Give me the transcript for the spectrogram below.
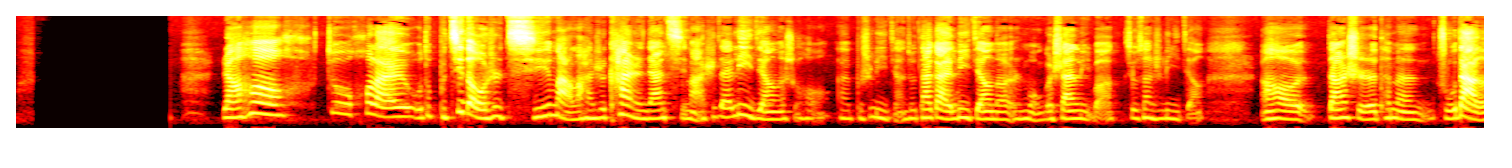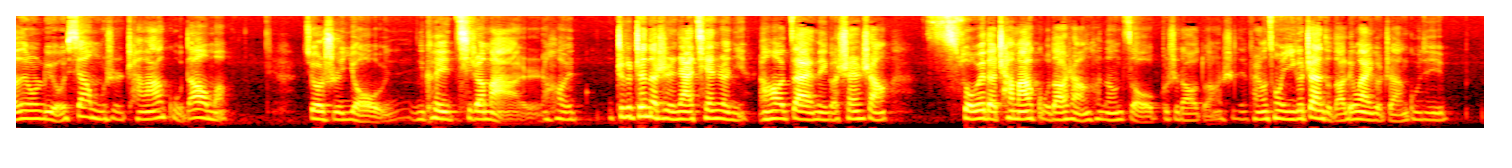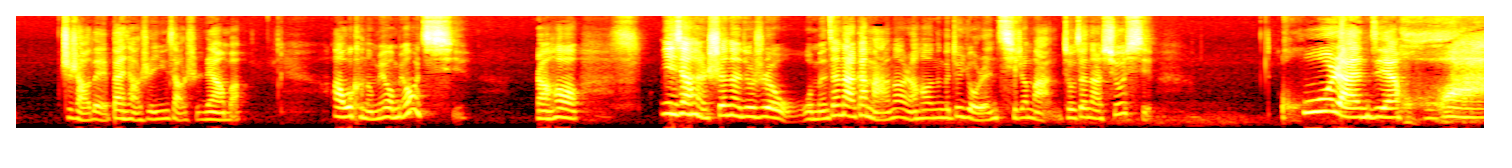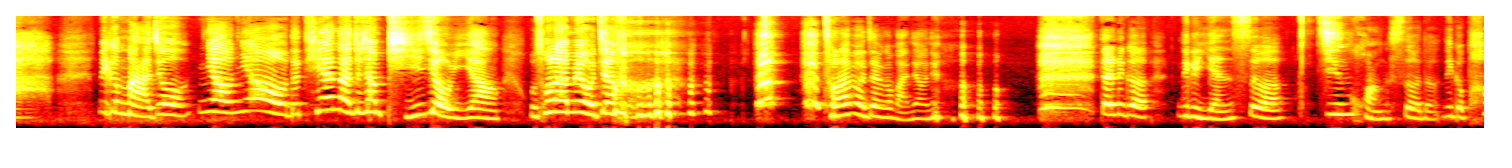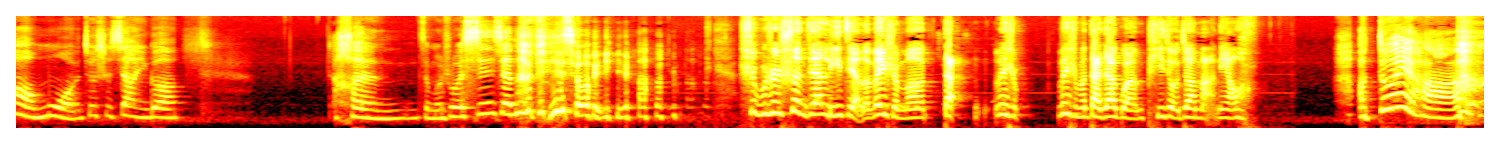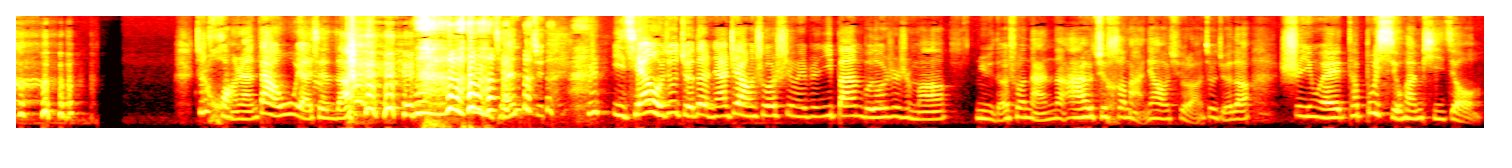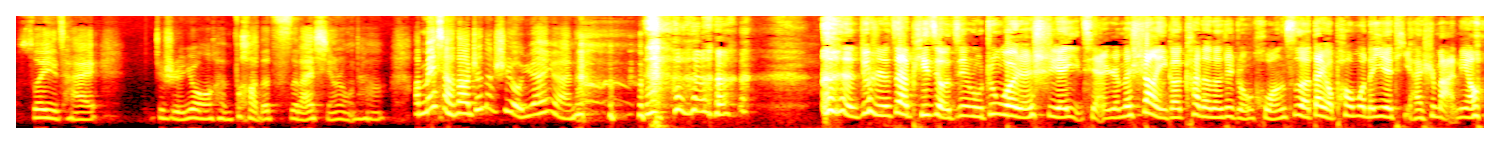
然后就后来我都不记得我是骑马了还是看人家骑马，是在丽江的时候，哎，不是丽江，就大概丽江的某个山里吧，就算是丽江。然后当时他们主打的那种旅游项目是茶马古道嘛，就是有你可以骑着马，然后这个真的是人家牵着你，然后在那个山上所谓的茶马古道上可能走不知道多长时间，反正从一个站走到另外一个站，估计至少得半小时一个小时这样吧。啊，我可能没有没有骑，然后印象很深的就是我们在那干嘛呢？然后那个就有人骑着马就在那休息，忽然间哗，那个马就尿尿，我的天呐，就像啤酒一样，我从来没有见过，从来没有见过马尿尿，但是那个那个颜色金黄色的那个泡沫，就是像一个。很怎么说新鲜的啤酒一样，是不是瞬间理解了为什么大为什么为什么大家管啤酒叫马尿？啊，对哈，就是恍然大悟呀！现在 以前就不是以前我就觉得人家这样说是因为一般不都是什么女的说男的啊去喝马尿去了，就觉得是因为他不喜欢啤酒，所以才。就是用很不好的词来形容他啊！没想到真的是有渊源的，就是在啤酒进入中国人视野以前，人们上一个看到的这种黄色带有泡沫的液体还是马尿。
